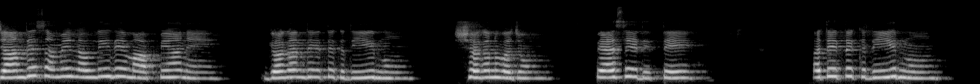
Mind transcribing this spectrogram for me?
ਜਾਂਦੇ ਸਮੇਂ ਲਵਲੀ ਦੇ ਮਾਪਿਆਂ ਨੇ ਗਗਨ ਦੇ ਤਕਦੀਰ ਨੂੰ ਸ਼ਗਨ ਵਜੋਂ ਪੈਸੇ ਦਿੱਤੇ ਅਤੇ ਤਕਦੀਰ ਨੂੰ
